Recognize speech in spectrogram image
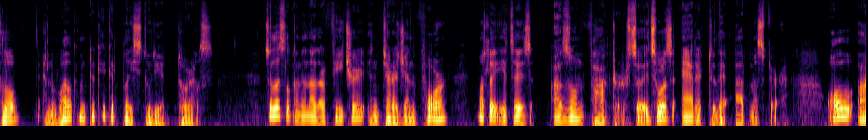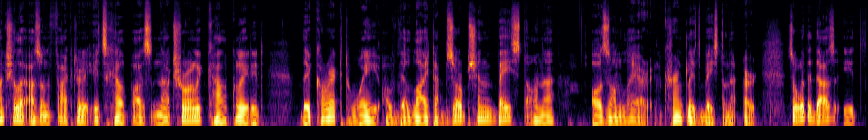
Hello and welcome to Geekatplay Studio tutorials. So let's look at another feature in Terragen 4. Mostly it says ozone factor. So it was added to the atmosphere. All actually ozone factor it's help us naturally calculate the correct way of the light absorption based on a ozone layer and currently it's based on the earth so what it does it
